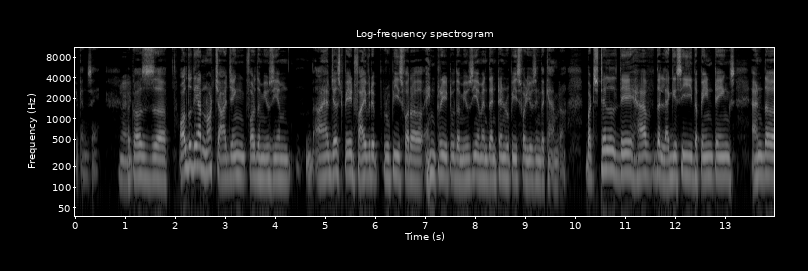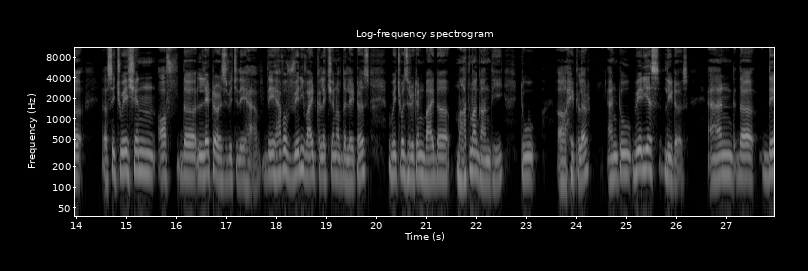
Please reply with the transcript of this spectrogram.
you can say Right. because uh, although they are not charging for the museum i have just paid 5 rupees for a entry to the museum and then 10 rupees for using the camera. But still they have the legacy the paintings and the uh, situation of the letters which they have. They have a very wide collection of the letters which was written by the mahatma gandhi to uh, hitler and to various leaders and the the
